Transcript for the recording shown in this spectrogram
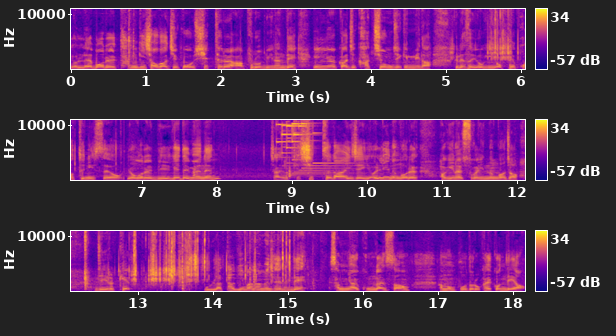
이 레버를 당기셔가지고 시트를 앞으로 미는데 1열까지 같이 움직입니다. 그래서 여기 옆에 버튼이 있어요. 이거를 밀게 되면은 자 이렇게 시트가 이제 열리는 거를 확인할 수가 있는 거죠. 이제 이렇게 올라타기만 하면 되는데 3열 공간성 한번 보도록 할 건데요.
